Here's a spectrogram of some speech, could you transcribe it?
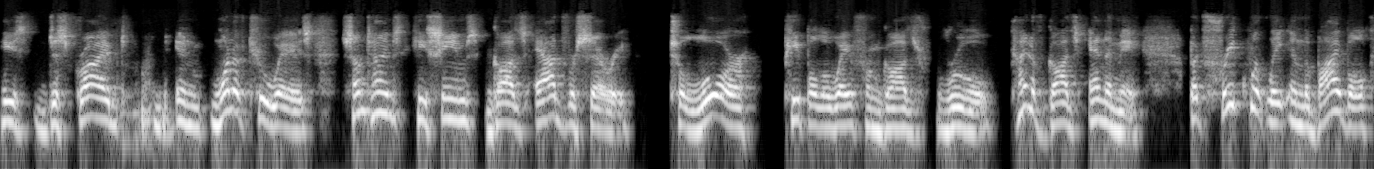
he's described in one of two ways. Sometimes he seems God's adversary to lure people away from God's rule, kind of God's enemy. But frequently in the Bible,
